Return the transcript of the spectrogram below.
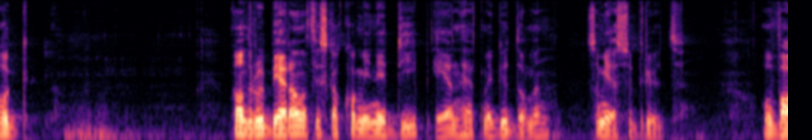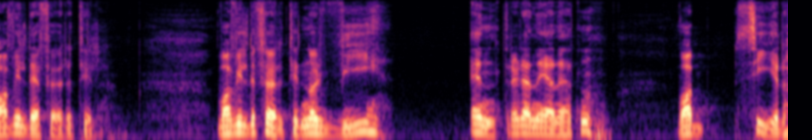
Og med andre ord ber han at vi skal komme inn i dyp enhet med guddommen som Jesu brud. Og hva vil det føre til? Hva vil det føre til når vi entrer denne enheten? Hva sier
